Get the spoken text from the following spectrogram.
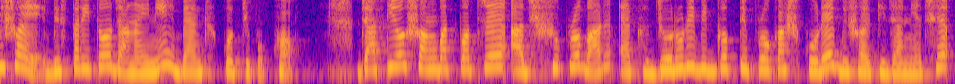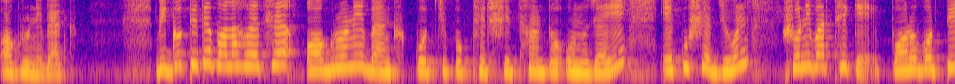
বিষয়ে বিস্তারিত জানায়নি ব্যাংক কর্তৃপক্ষ। জাতীয় সংবাদপত্রে আজ শুক্রবার এক জরুরি বিজ্ঞপ্তি প্রকাশ করে বিষয়টি জানিয়েছে অগ্রণী ব্যাংক। বিজ্ঞপ্তিতে বলা হয়েছে, অগ্রণী ব্যাংক কর্তৃপক্ষের সিদ্ধান্ত অনুযায়ী একুশে জুন শনিবার থেকে পরবর্তী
